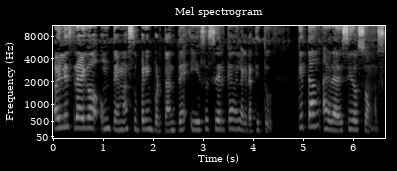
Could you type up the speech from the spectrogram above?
Hoy les traigo un tema súper importante y es acerca de la gratitud. ¿Qué tan agradecidos somos?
